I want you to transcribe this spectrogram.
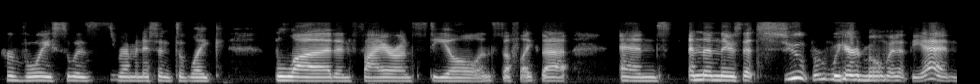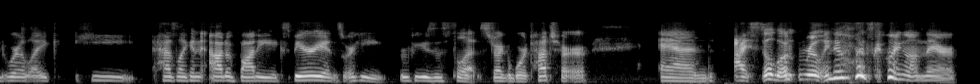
her voice was reminiscent of like blood and fire on steel and stuff like that. And and then there's that super weird moment at the end where like he has like an out of body experience where he refuses to let Stregobor touch her and I still don't really know what's going on there.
